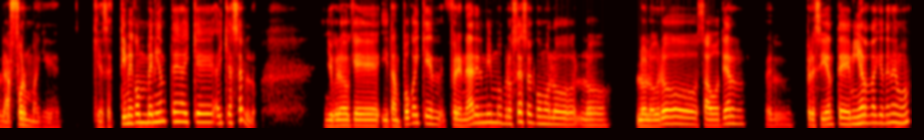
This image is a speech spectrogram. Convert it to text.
la forma que, que se estime conveniente hay que, hay que hacerlo. Yo creo que, y tampoco hay que frenar el mismo proceso como lo, lo, lo logró sabotear el presidente de mierda que tenemos.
